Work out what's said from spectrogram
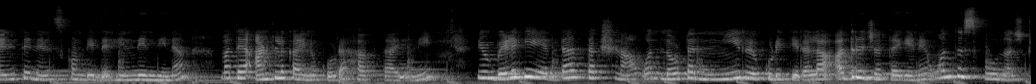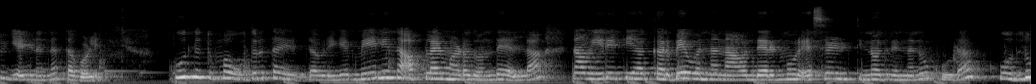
ಮೆಂತೆ ನೆನೆಸ್ಕೊಂಡಿದ್ದೆ ಹಿಂದಿನ ದಿನ. ಮತ್ತು ಅಂಟ್ಲಕಾಯಿನೂ ಕೂಡ ಹಾಕ್ತಾ ಇದ್ದೀನಿ ನೀವು ಬೆಳಿಗ್ಗೆ ಎದ್ದಾದ ತಕ್ಷಣ ಒಂದು ಲೋಟ ನೀರು ಕುಡಿತೀರಲ್ಲ, ಅದ್ರ ಜೊತೆಗೇ ಒಂದು ಸ್ಪೂನಷ್ಟು ಎಳ್ಳನ್ನು ತಗೊಳ್ಳಿ. ಕೂದಲು ತುಂಬ ಉದುರ್ತಾ ಇದ್ದವರಿಗೆ ಮೇಲಿಂದ ಅಪ್ಲೈ ಮಾಡೋದು ಒಂದೇ ಅಲ್ಲ, ನಾವು ಈ ರೀತಿಯ ಕರ್ಬೇವನ್ನು ನಾವು ಎರಡು ಮೂರು ಎಸಳು ತಿನ್ನೋದ್ರಿಂದನೂ ಕೂಡ ಕೂದಲು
